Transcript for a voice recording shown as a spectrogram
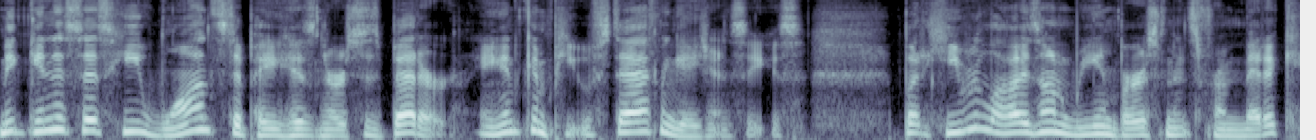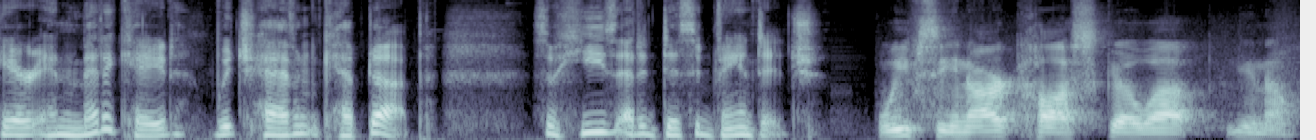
McGinnis says he wants to pay his nurses better and compete with staffing agencies, but he relies on reimbursements from Medicare and Medicaid, which haven't kept up. So he's at a disadvantage. We've seen our costs go up, you know,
